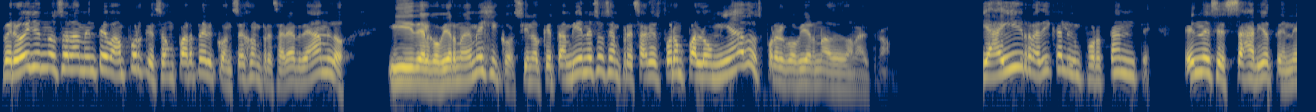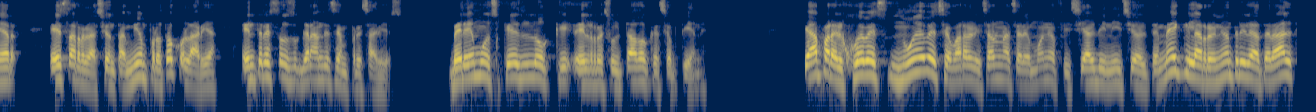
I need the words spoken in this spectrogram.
Pero ellos no solamente van porque son parte del Consejo Empresarial de AMLO y del gobierno de México, sino que también esos empresarios fueron palomeados por el gobierno de Donald Trump. Y ahí radica lo importante es necesario tener esta relación también protocolaria entre estos grandes empresarios. Veremos qué es lo que, el resultado que se obtiene. Ya para el jueves 9 se va a realizar una ceremonia oficial de inicio del TEMEC y la reunión trilateral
